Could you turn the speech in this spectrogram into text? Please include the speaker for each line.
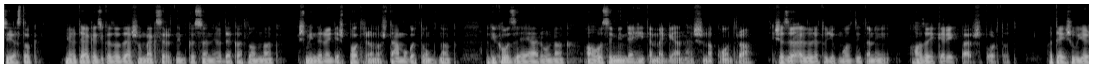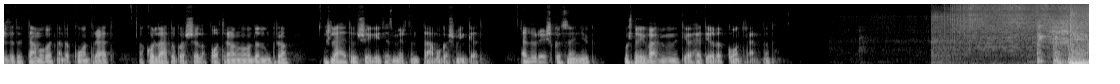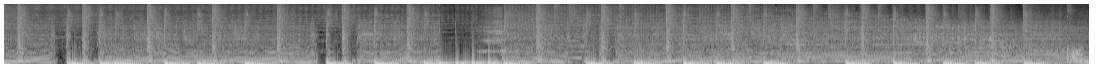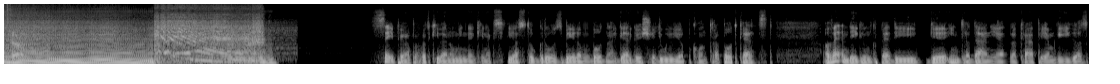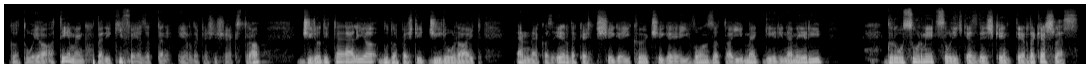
Speaker 1: Sziasztok! Mielőtt elkezdjük az adásunk, meg szeretném köszönni a Decathlonnak és minden egyes Patreonos támogatónknak, akik hozzájárulnak ahhoz, hogy minden héten megjelenhessen a kontra, és ezzel előre tudjuk mozdítani a hazai kerékpársportot. Ha te is úgy érzed, hogy támogatnád a kontrát, akkor látogass el a Patreon oldalunkra, és lehetőségét mérten támogass minket. Előre is köszönjük, most pedig vágjunk neki a heti adag kontránknak.
Speaker 2: Szép jó napot kívánunk mindenkinek. Sziasztok, Grósz Béla, Bodnár Gergő és egy újabb Kontra Podcast. A vendégünk pedig Intra Dániel, a KPMG igazgatója. A témánk pedig kifejezetten érdekes és extra. Giro d'Italia, Budapesti Giro Rajt, ennek az érdekességei, költségei, vonzatai, megéri, nem éri. Grósz úr, mit szól így kezdésként? Érdekes lesz?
